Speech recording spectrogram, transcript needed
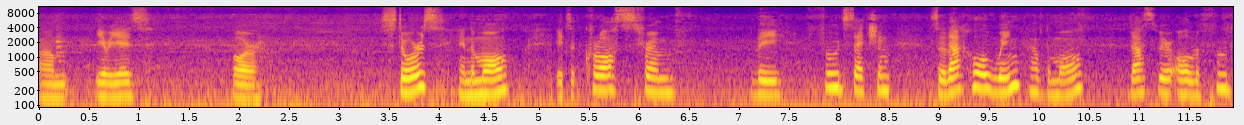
um, areas or stores in the mall. It's across from the food section. So that whole wing of the mall, that's where all the food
